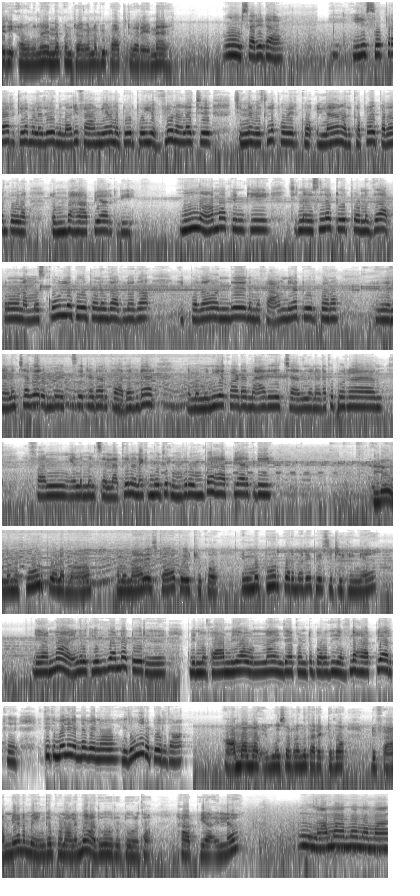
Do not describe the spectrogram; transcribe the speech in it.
சரி அவங்களாம் என்ன பண்ணுறாங்கன்னு போய் பார்த்துட்டு வரேன். என்ன? ம் சரிடா. இது சூப்பராக இருக்குல்ல மலரு? இந்த மாதிரி ஃபேமிலியாக நம்ம டூர் போய் எவ்வளோ நல்லாச்சு சின்ன வயசில் போயிருக்கோம். இல்லை அதுக்கப்புறம் இப்போ தான் போகிறோம் ரொம்ப ஹாப்பியாக இருக்குடி. ம் ஆமாம் பிங்கி. சின்ன வயசில் டூர் போனது அப்புறம் நம்ம ஸ்கூலில் டூர் போனது அவ்வளோதான் இப்போ தான் வந்து நம்ம ஃபேமிலியாக டூர் போகிறோம் இதை நினச்சாவே ரொம்ப எக்ஸைட்டடாக இருக்கும் அதை விட நம்ம மினியக்காட மேரேஜ் அதில் நடக்க போகிற ஃபன் எலிமெண்ட்ஸ் எல்லாத்தையும் நினைக்கும் போது ரொம்ப ரொம்ப ஹாப்பியாக இருக்குடி. ஹலோ நம்ம டூர் போகலமா நம்ம மேரேஜ்க்காக போயிட்டுருக்கோம். என்னமோ டூர் போகிற மாதிரியே பேசிகிட்டு இருக்கீங்க? டேய் அண்ணா எங்களுக்கு இதுதான்டா டூரு இப்படி நம்ம ஃபேமிலியாக ஒன்றா என்ஜாய் பண்ணிட்டு போகிறது எவ்வளோ ஹாப்பியாக இருக்குது இதுக்கு மேலே என்ன வேணும்? இதுவும் ஒரு டூர் தான். ஆமாம் ஆமாம் இவங்க சொல்கிறது கரெக்டு தான். இப்படி ஃபேமிலியாக நம்ம எங்கே போனாலுமே அதுவும் ஒரு டூர் தான். ஹாப்பியாக இல்லை? ம் ஆமாம் ஆமாம் மாமா.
